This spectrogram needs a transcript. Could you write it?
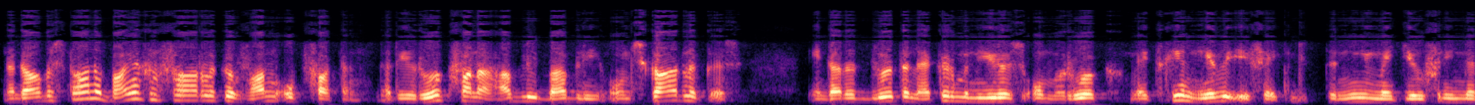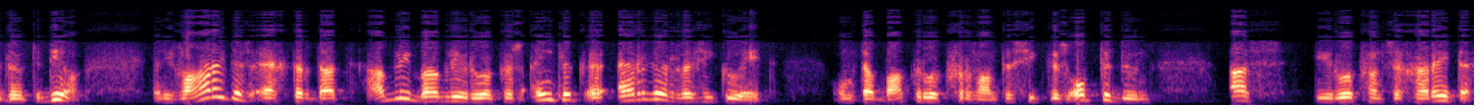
Nou daar bestaan 'n baie gevaarlike wanopvatting dat die rook van 'n hubbly bubbly onskadelik is en dat dit bloot 'n lekker manier is om rook met geen neeweffekte te nie met jou vriende te deel. Nou die waarheid is egter dat hubbly bubbly rokers eintlik 'n erger risiko het om tabakrook verwante siektes op te doen as die rook van sigarette.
